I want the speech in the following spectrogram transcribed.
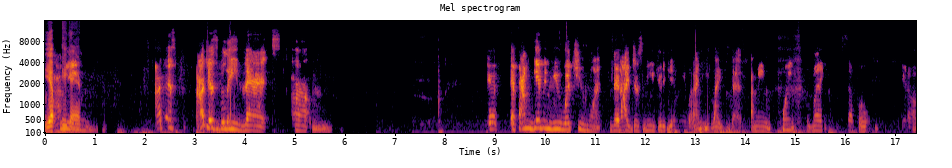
Yep, I he can. I just I just believe that um if I'm giving you what you want, then I just need you to give me what I need like that. I mean, point blank, simple, you know.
